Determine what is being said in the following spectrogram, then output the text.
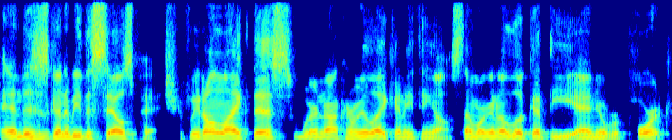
And this is going to be the sales pitch. If we don't like this, we're not going to really like anything else. Then we're going to look at the annual report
